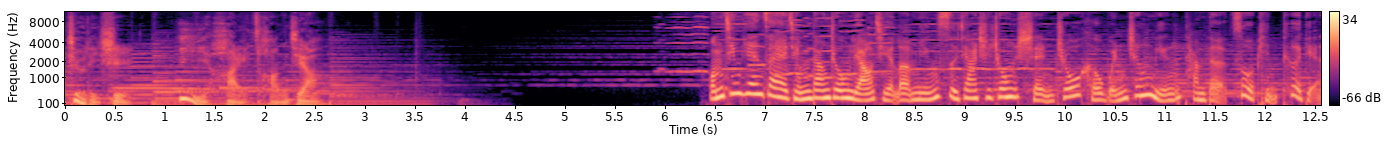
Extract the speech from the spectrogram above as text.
这里是艺海藏家。我们今天在节目当中了解了明四家之中沈周和文征明他们的作品特点。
